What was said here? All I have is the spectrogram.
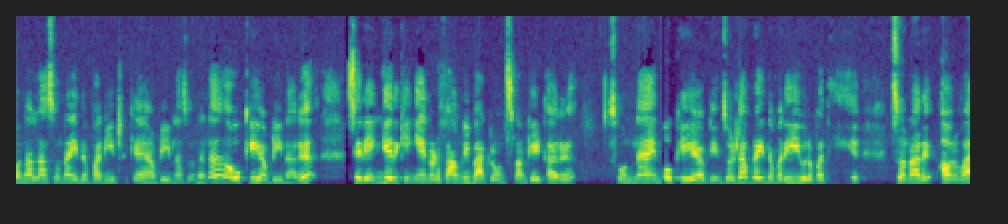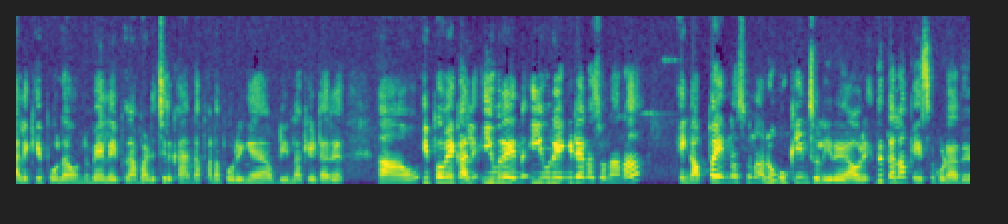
அதனால நான் சொன்னேன் இதை பண்ணிட்டு இருக்கேன் அப்படின்லாம் சொன்னேன்னா ஓகே அப்படின்னாரு. சரி எங்கே இருக்கீங்க? என்னோட ஃபேமிலி பேக்ரவுண்ட்ஸ்லாம் கேட்டாரு. சொன்னேன் ஓகே அப்படின்னு சொல்லிட்டு அப்புறம் இந்த மாதிரி இவரை பற்றி சொன்னார். அவர் வேலைக்கே போகல ஒன்றுமே இல்லை இப்போ தான் படிச்சிருக்கேன் என்ன பண்ண போகிறீங்க அப்படின்லாம் கேட்டார். இப்போவே கல் இவர் என்ன இவர் என்கிட்ட என்ன சொன்னான்னா எங்கள் அப்பா என்ன சொன்னாலும் ஓகேன்னு சொல்லிடு அவர் எதுத்தெல்லாம் பேசக்கூடாது.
